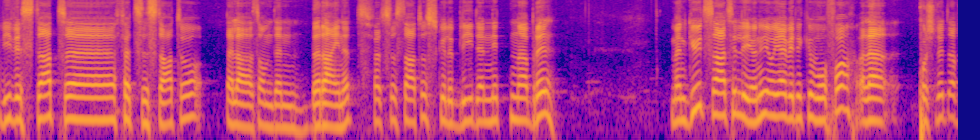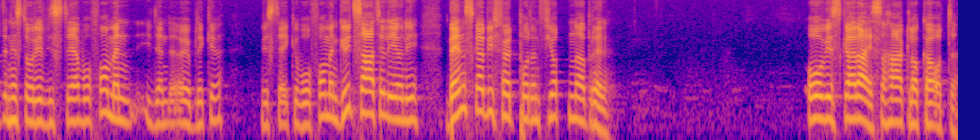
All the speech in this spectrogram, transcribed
vi visste at uh, fødselsdato, eller som den beregnet fødselsdato, skulle bli den 19. april. Men Gud sa til Leonie, og jeg vet ikke hvorfor eller på slutten av den historien visste jeg hvorfor, men i den øyeblikket visste jeg ikke hvorfor. Men Gud sa til Leonie Ben skal bli født på den 14. april. Og vi skal reise her klokka åtte.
